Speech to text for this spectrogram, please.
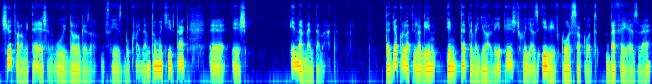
és jött valami teljesen új dolog, ez a Facebook, vagy nem tudom, hogy hívták, és én nem mentem át. Tehát gyakorlatilag én, én tettem egy olyan lépést, hogy az IVIV korszakot befejezve,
